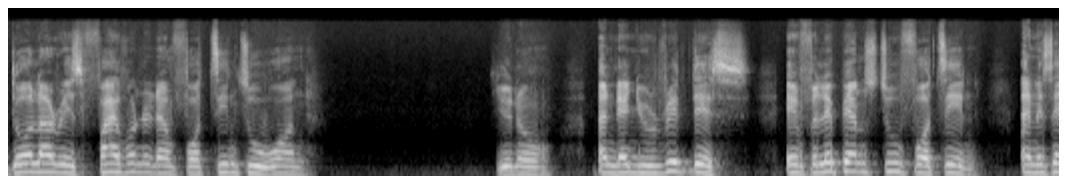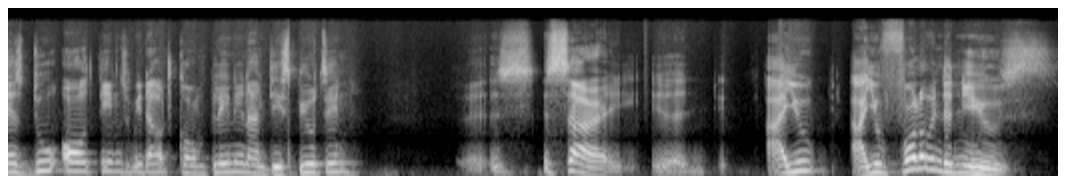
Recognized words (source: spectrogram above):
dollar is 514 to 1. You know, and then you read this in Philippians 2:14, and it says, Do all things without complaining and disputing. Uh, sir, uh, are you are you following the news?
